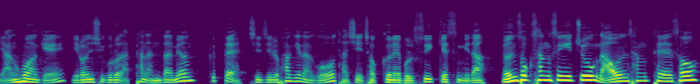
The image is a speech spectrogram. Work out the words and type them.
양호하게 이런 식으로 나타난다면 그때 지지를 확인하고 다시 접근해 볼 수 있겠습니다. 연속 상승이 쭉 나온 상태에서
